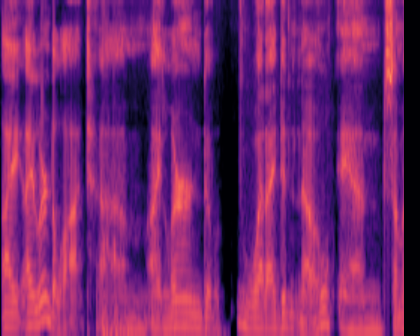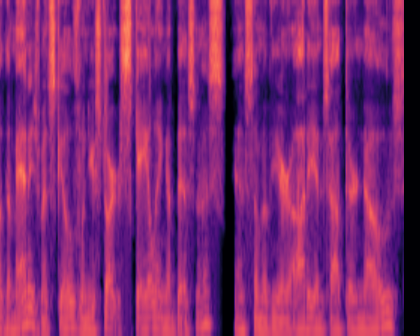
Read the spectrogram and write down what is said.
I, I learned a lot. Um, I learned what I didn't know and some of the management skills when you start scaling a business, as some of your audience out there knows.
